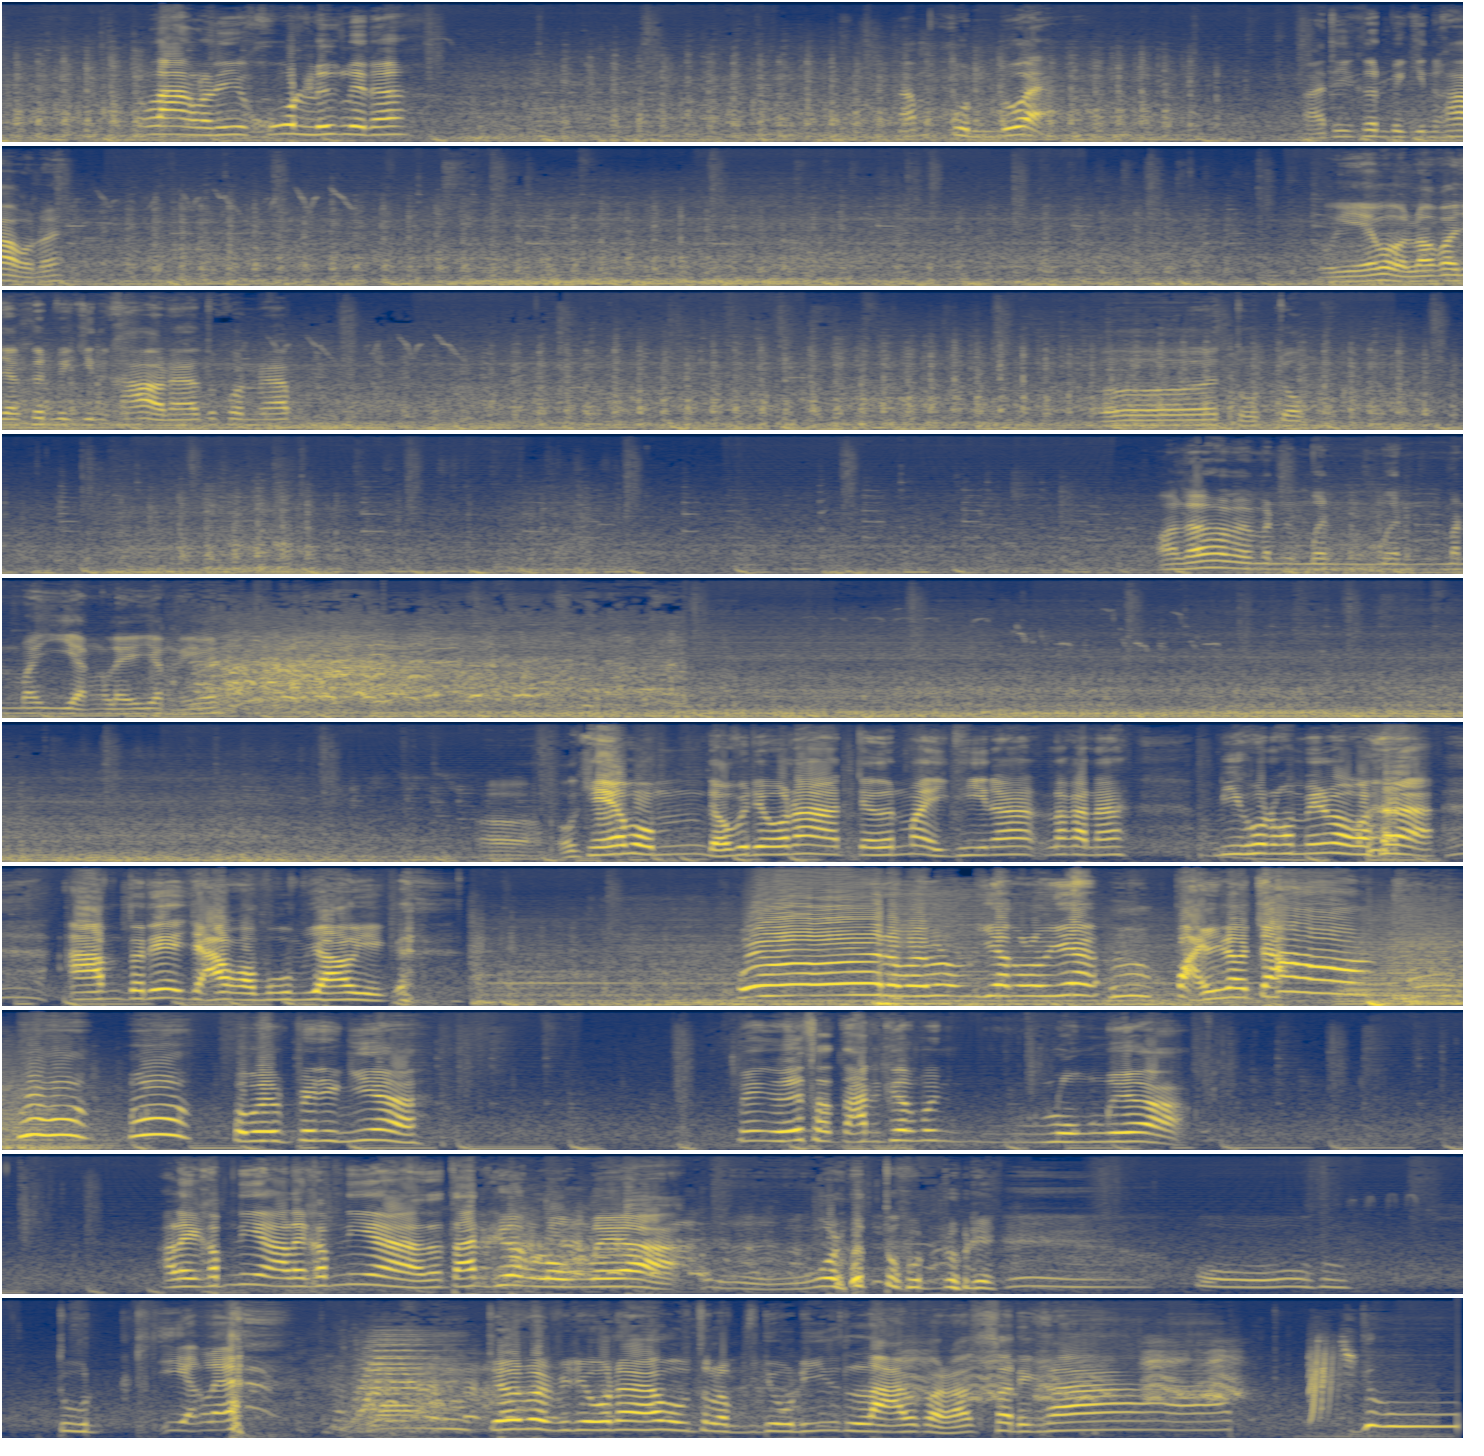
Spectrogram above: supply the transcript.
ข้างล่างเรานี่โคตรลึกเลยนะ น้ำขุ่นด้วยหาที่ขึ้นไปกินข้าวก่อนไหมโอเคผมเราก็จะขึ้นไปกินข้าวนะครับทุกคนครับ เออตูดจมอ๋อแล้วทำไมมันมันมันมันมาเอียงอะไรอย่างนี้ไหมเออ โอเคครับผมเดี๋ยววิดีโอหน้าเจอกันใหม่อีกทีนะแล้วกันนะ มีคนคอมเมนต์บอกว่าอาร์มตัวนี้ยาวกว่าบูมยาวอีกเฮ้ยทำไมมันเอียงลงเงี้ยไปแล้วจ้าทำไมเป็นอย่างเงี้ยแม่งเอ้ยสตาร์ทเครื่องมันลงเลยอะอะไรครับเนี่ยอะไรครับเนี่ยสตาร์ทเครื่องลงเลยอะโอ้โหแล้วตูดดูดิโอ้ตูดเอียงแล้ว เจอกันใหม่วิดีโอหนะครับผมสำหรับวิดีโอนี้ลาไปก่อนครับ สวัสดีครับยู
